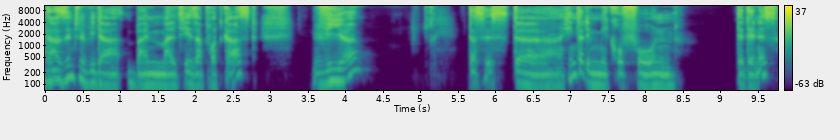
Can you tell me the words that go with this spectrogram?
Da sind wir wieder beim Malteser Podcast. Wir, das ist äh, hinter dem Mikrofon der Dennis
